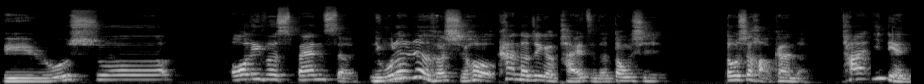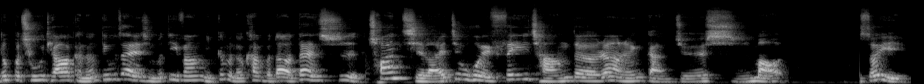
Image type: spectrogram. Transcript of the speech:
比如说 Oliver Spencer，你无论任何时候看到这个牌子的东西，都是好看的，它一点都不出挑，可能丢在什么地方你根本都看不到，但是穿起来就会非常的让人感觉时髦，所以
